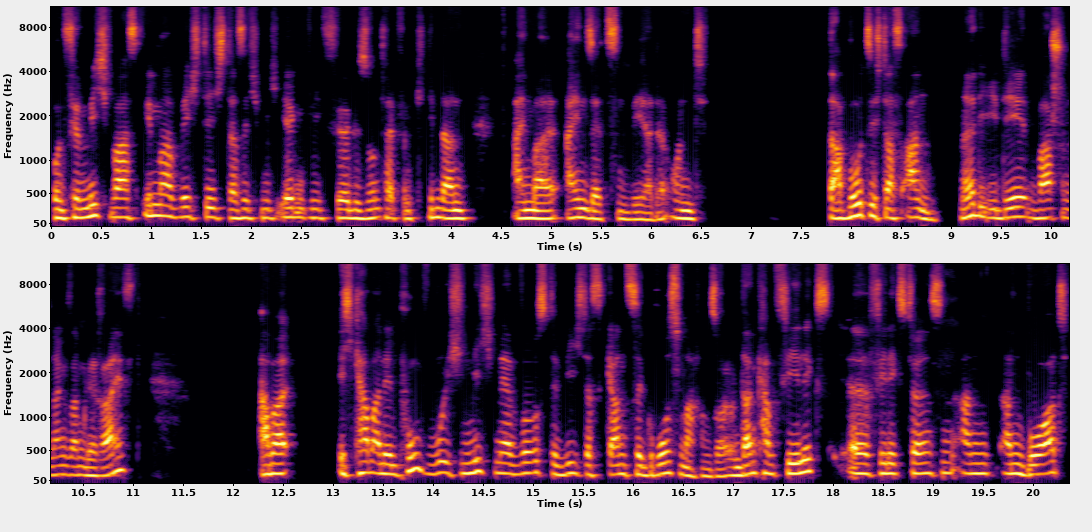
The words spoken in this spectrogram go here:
Und für mich war es immer wichtig, dass ich mich irgendwie für Gesundheit von Kindern einmal einsetzen werde. Und da bot sich das an. Ne? Die Idee war schon langsam gereift. Aber ich kam an den Punkt, wo ich nicht mehr wusste, wie ich das Ganze groß machen soll. Und dann kam Felix, äh, Felix Turnsen an, an Bord,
